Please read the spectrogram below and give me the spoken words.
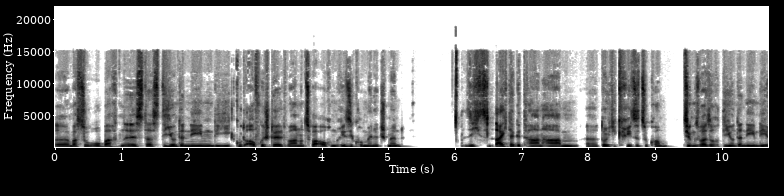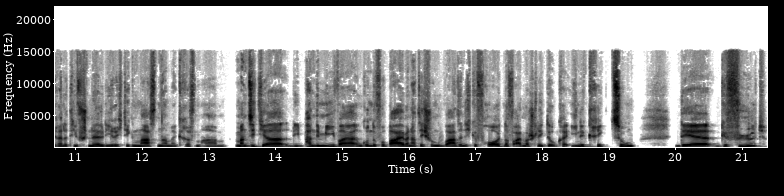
Äh, was zu beobachten ist, dass die Unternehmen, die gut aufgestellt waren, und zwar auch im Risikomanagement, sich leichter getan haben, äh, durch die Krise zu kommen beziehungsweise auch die Unternehmen, die relativ schnell die richtigen Maßnahmen ergriffen haben. Man sieht ja, die Pandemie war ja im Grunde vorbei, man hat sich schon wahnsinnig gefreut und auf einmal schlägt der Ukraine-Krieg zu, der gefühlt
